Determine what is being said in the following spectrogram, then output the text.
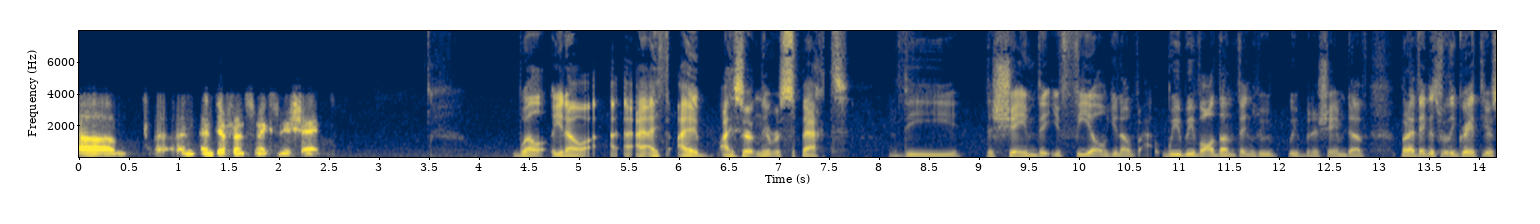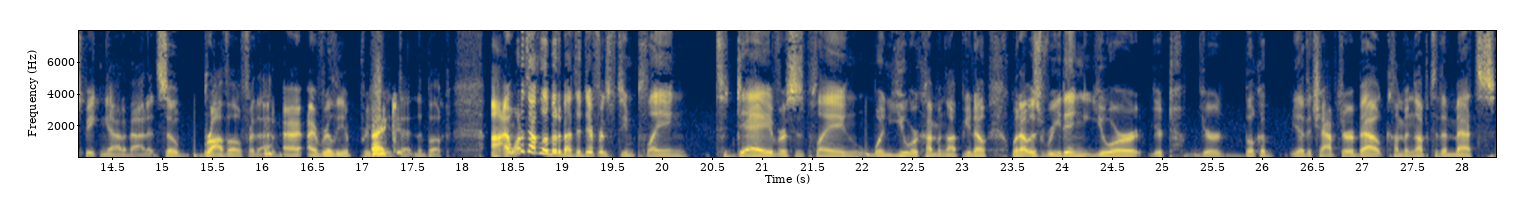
Um, and, and difference makes me ashamed. Well, you know, I, I I I certainly respect the the shame that you feel. You know, we we've all done things we've we've been ashamed of, but I think it's really great that you're speaking out about it. So bravo for that. I, I really appreciate that in the book. Uh, I want to talk a little bit about the difference between playing today versus playing when you were coming up. You know, when I was reading your your your book, of, you know, the chapter about coming up to the Mets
